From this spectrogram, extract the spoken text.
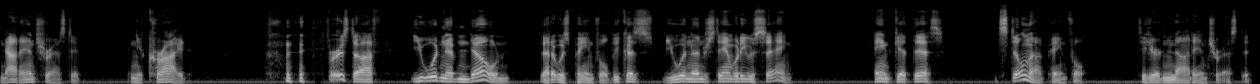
not interested, and you cried. First off, you wouldn't have known that it was painful because you wouldn't understand what he was saying. And get this it's still not painful to hear not interested.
